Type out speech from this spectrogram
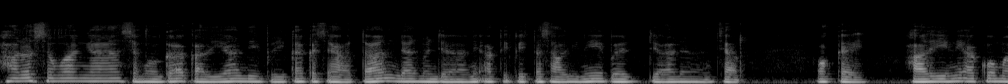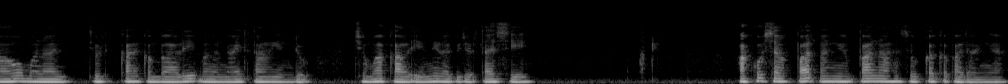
Halo semuanya, semoga kalian diberikan kesehatan dan menjalani aktivitas hari ini berjalan lancar. Oke, hari ini aku mau melanjutkan kembali mengenai tentang rindu. Cuma kali ini lebih detail sih. Aku sempat menyimpan rasa suka kepadanya,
